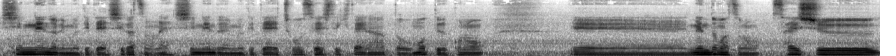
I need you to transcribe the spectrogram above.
新年度に向けて、4月のね、新年度に向けて調整していきたいなと思ってるこの、えー、年度末の最終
